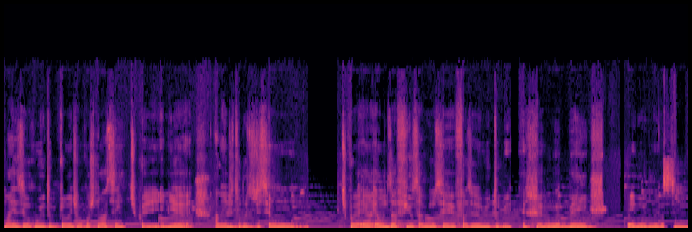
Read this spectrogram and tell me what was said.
Mas eu, o YouTube provavelmente vai continuar assim. Tipo, ele, ele é, além de tudo, de ser um, Tipo, é, é, um desafio, sabe? Você fazer o YouTube. É bem, Bem doido o negócio. Sim.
